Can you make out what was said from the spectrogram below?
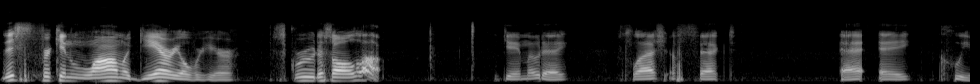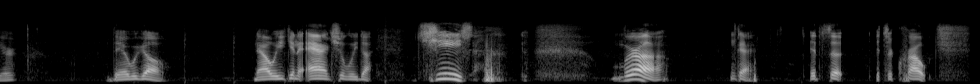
This freaking llama Gary over here screwed us all up. Game mode A slash effect at A clear. There we go. Now we can actually die. Jeez. Bruh. Okay. It's a it's a crouch.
